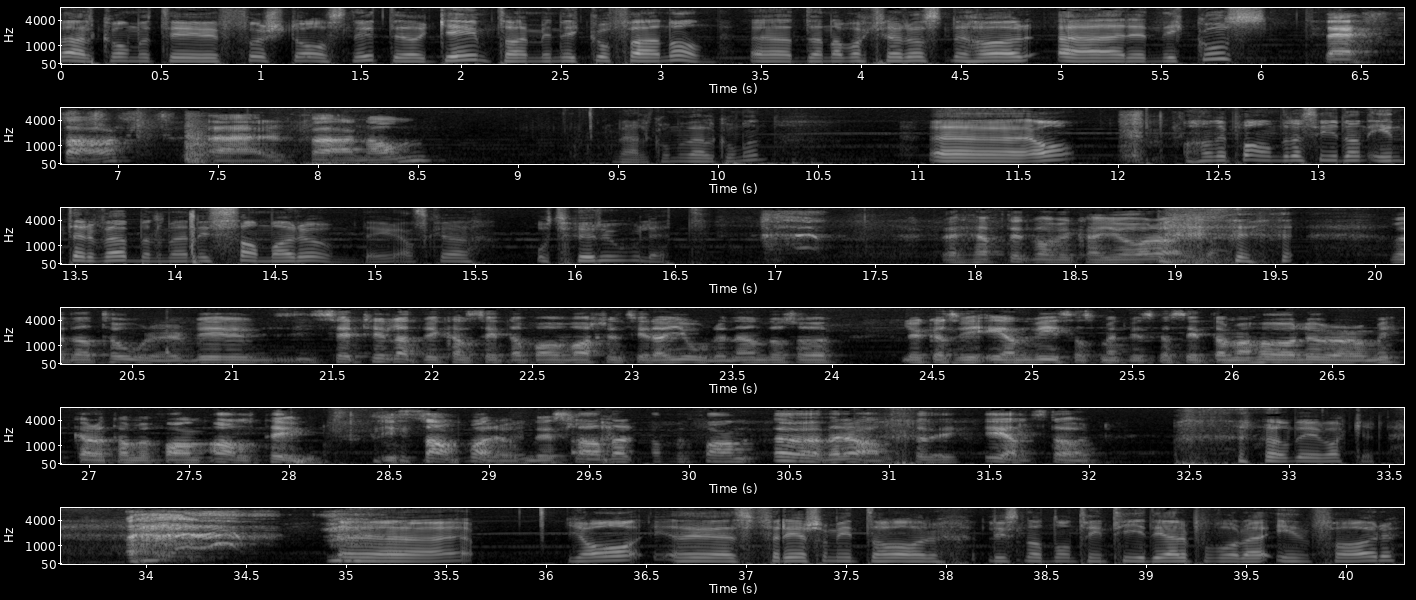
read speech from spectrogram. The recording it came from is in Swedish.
Välkommen till första avsnittet av Game Time med Nico Färnan. Eh, denna vackra röst ni hör är Nikos. Detta är Färnan. Välkommen, välkommen. Uh, ja, han är på andra sidan interwebben men i samma rum. Det är ganska otroligt. Det är häftigt vad vi kan göra med datorer. Vi ser till att vi kan sitta på varsin sida jorden. Ändå så lyckas vi envisas med att vi ska sitta med hörlurar och mickar och ta med fan allting i samma rum. Det är sladdar ta med fan överallt. Det är helt stört. Ja, det är vackert. uh, ja, uh, för er som inte har lyssnat någonting tidigare på våra inför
